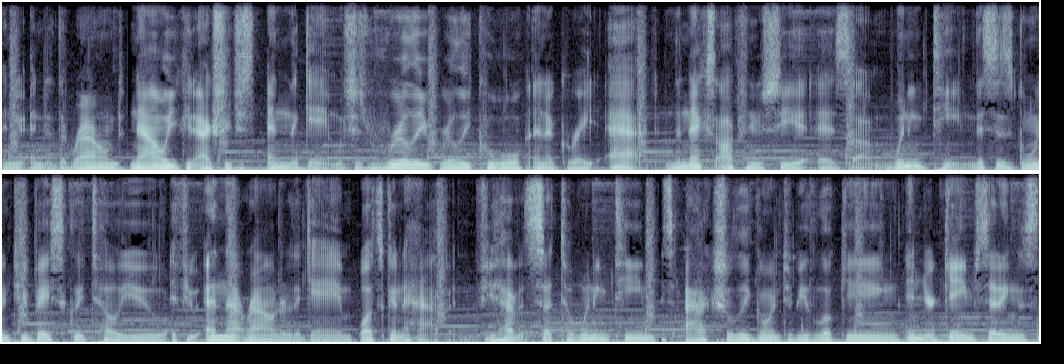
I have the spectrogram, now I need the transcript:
and you ended the round. Now you can actually just end the game, which is really, really cool and a great add. The next option you see is um, winning team. This is going to basically tell you if you end that round or the game, what's going to happen. If you have it set to winning team, it's actually going to be looking in your game settings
